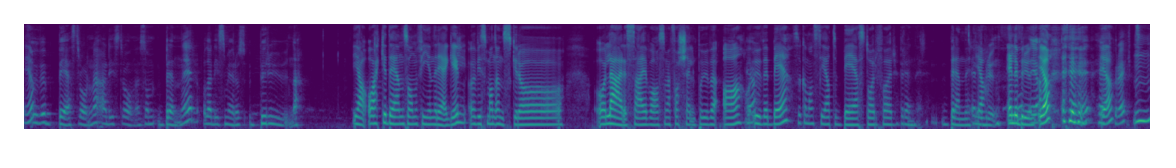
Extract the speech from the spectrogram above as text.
Ja. UVB-strålene er de strålene som brenner, og det er de som gjør oss brune. Ja, og er ikke det en sånn fin regel? Hvis man ønsker å, å lære seg hva som er forskjellen på UVA og Ja. UVB, så kan man si at B står for Brenner. brenner. Eller ja. brun. Eller brun. Ja. Helt korrekt. Mhm.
